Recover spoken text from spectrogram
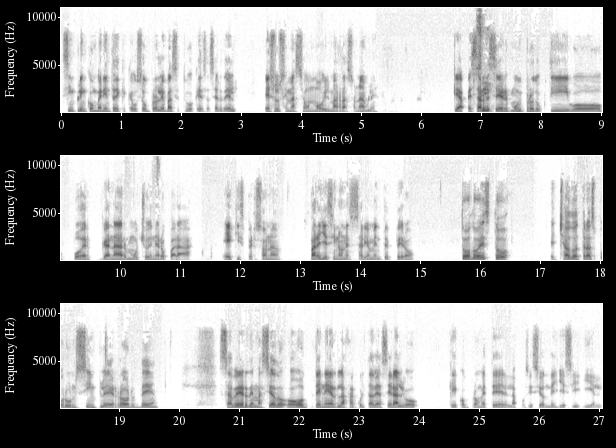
simple inconveniente de que causó un problema, se tuvo que deshacer de él. Eso se me hace un móvil más razonable. Que a pesar de ser muy productivo, poder ganar mucho dinero para X persona, para Jesse no necesariamente, pero todo esto echado atrás por un simple error de saber demasiado o obtener la facultad de hacer algo que compromete la posición de Jesse y el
